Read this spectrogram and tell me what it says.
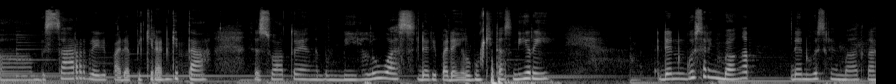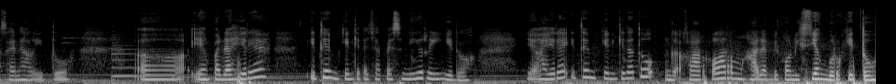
uh, besar daripada pikiran kita. Sesuatu yang lebih luas daripada ilmu kita sendiri. Dan gue sering banget dan gue sering banget ngerasain hal itu. Uh, yang pada akhirnya itu yang bikin kita capek sendiri gitu. Yang akhirnya itu yang bikin kita tuh nggak kelar-kelar menghadapi kondisi yang buruk itu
